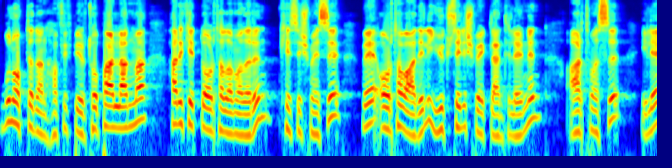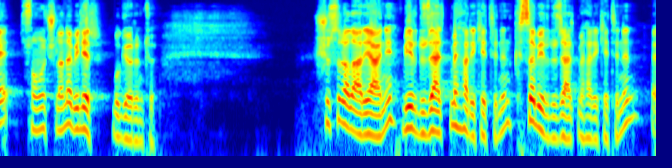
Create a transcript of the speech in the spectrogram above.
bu noktadan hafif bir toparlanma, hareketli ortalamaların kesişmesi ve orta vadeli yükseliş beklentilerinin artması ile sonuçlanabilir bu görüntü. Şu sıralar yani bir düzeltme hareketinin, kısa bir düzeltme hareketinin e,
